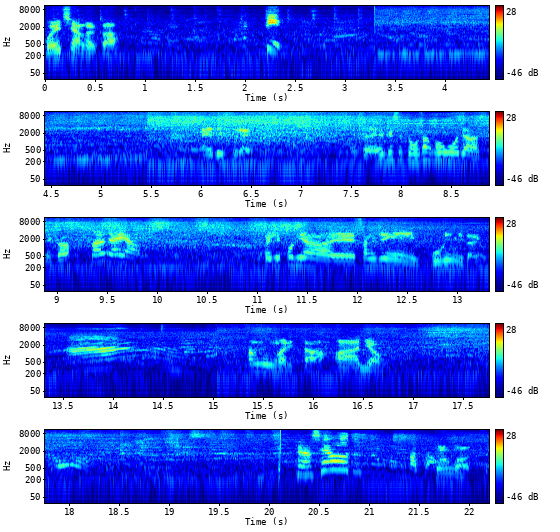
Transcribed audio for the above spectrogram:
뭐에 취한 걸까? 햇빛. 엘비스래. 그래서 엘비스 동상 보고 오지 않았습니까? 맞아요. 캘리포니아의 상징이 봄입니다, 이거. 아. 한국말 있다. 환영. 오. 그냥 세워두는 건가 봐. 그런 것 같아.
